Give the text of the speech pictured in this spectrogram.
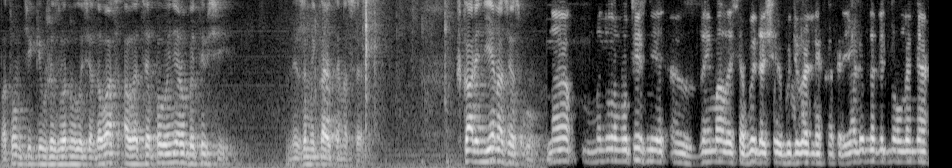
потім тільки вже звернулися до вас, але це повинні робити всі. Не замикайте на себе. Шкарін є на зв'язку? На минулому тижні е, займалися видачею будівельних матеріалів на відновлення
